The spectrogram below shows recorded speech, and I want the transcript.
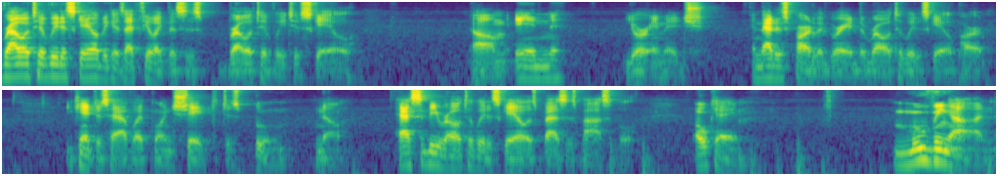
relatively to scale because I feel like this is relatively to scale um, in your image. And that is part of the grade, the relatively to scale part. You can't just have like one shape to just boom. No. Has to be relatively to scale as best as possible. Okay. Moving on,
